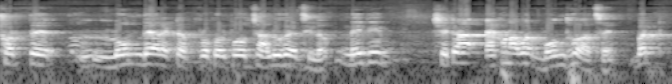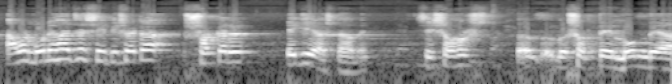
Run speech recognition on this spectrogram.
শর্তে লোন দেওয়ার একটা প্রকল্প চালু হয়েছিল। মেবি সেটা এখন আবার বন্ধ আছে। বাট আমার মনে হয় যে সেই বিষয়টা সরকারের এগিয়ে আসতে হবে। সেই সহজ শর্তে লোন দেয়া,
